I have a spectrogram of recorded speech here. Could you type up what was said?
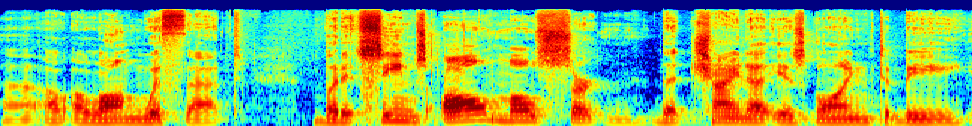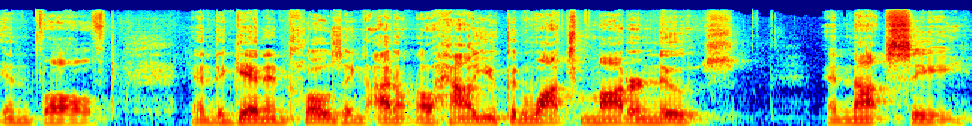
uh, along with that, but it seems almost certain that China is going to be involved and again, in closing, I don't know how you could watch modern news and not see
